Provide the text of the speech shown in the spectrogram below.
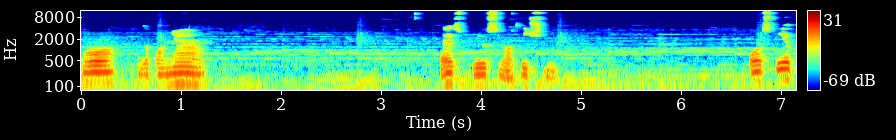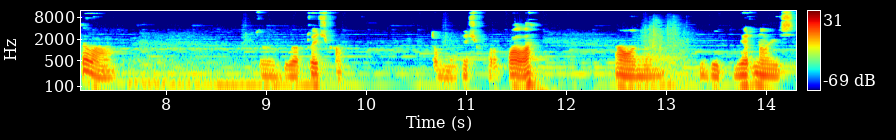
О, заполняю. S плюс, отлично. После этого была точка. Потом точка пропала. А он вернулись.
